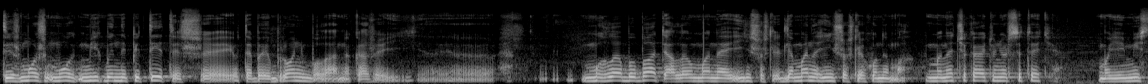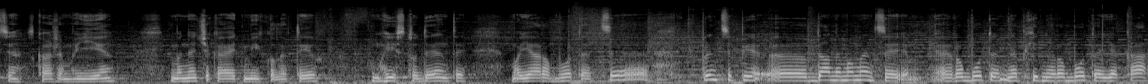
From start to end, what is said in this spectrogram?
Ти ж мож, мо- міг би не піти, ти ж е, у тебе і бронь була, ну каже, е, могла би бати, але у мене іншого для мене іншого шляху нема. Мене чекають в університеті. Моє місце, скажімо, є. Мене чекає мій колектив, мої студенти, моя робота. Це, в принципі, е, в даний момент це робота, необхідна робота, яка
